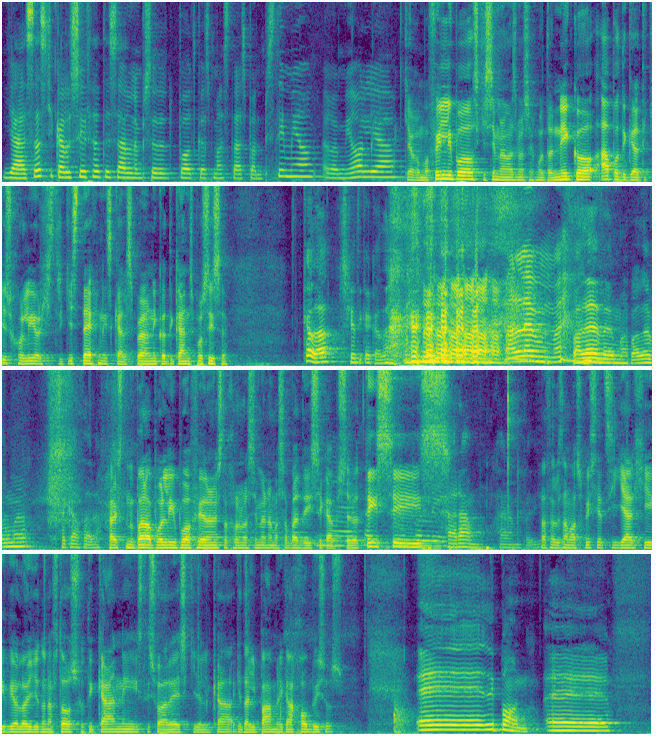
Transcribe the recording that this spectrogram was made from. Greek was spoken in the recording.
Γεια σας και καλώς ήρθατε σε άλλο ένα επεισόδιο του podcast μας στα Πανεπιστήμιο. Εγώ είμαι η Όλια. Και εγώ είμαι ο Φίλιππος και σήμερα μαζί μας έχουμε τον Νίκο από την Κρατική Σχολή Ορχιστρικής Τέχνης. Καλησπέρα Νίκο, τι κάνεις, πώς είσαι; Καλά, σχετικά καλά. Παλεύουμε. παλεύουμε, παλεύουμε. Ξεκάθαρα. Ευχαριστούμε πάρα πολύ που αφιέρωνες τον χρόνο σήμερα να μας απαντήσεις σε Ναι, κάποιες ευχαριστούμε ερωτήσεις. πολύ. Χαρά μου, χαρά μου, παιδιά. Θα θέλεις να μας πεις έτσι για αρχή δύο λόγια για τον εαυτό σου, τι κάνεις, τι σου αρέσει και, τελικά- και τα λοιπά, μερικά χόμπι ίσως. Ε, λοιπόν, ε,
